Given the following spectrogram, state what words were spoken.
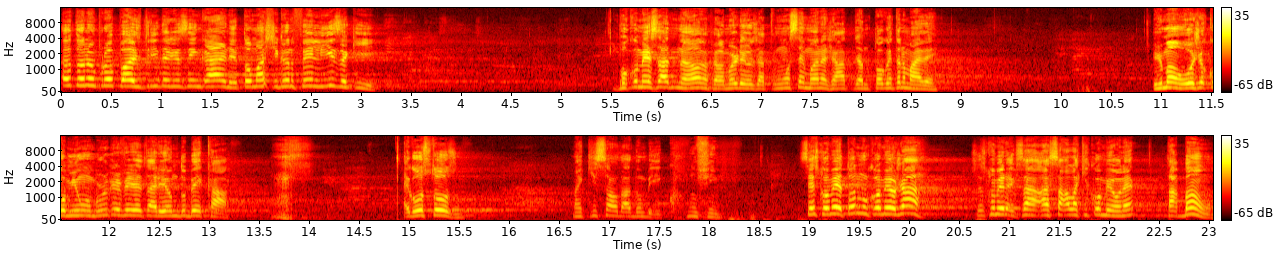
Eu tô num propósito de 30 dias sem carne. Tô mastigando feliz aqui. Vou começar. Não, pelo amor de Deus, já tô uma semana já, já não tô aguentando mais, velho. Irmão, hoje eu comi um hambúrguer vegetariano do BK. É gostoso. Mas que saudade de um bacon. Enfim. Vocês comeram? Todo mundo comeu já? Vocês comeram, a sala aqui comeu, né? Tá bom?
